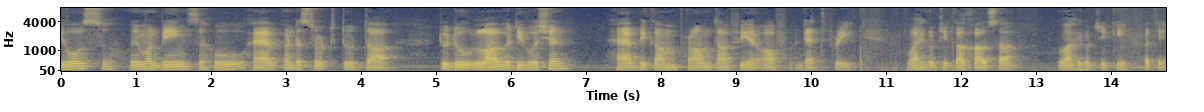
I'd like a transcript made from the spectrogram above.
those human beings who have understood to the to do love devotion have become from the fear of death free. ਵਾਹਿਗੁਰੂ ਜੀ ਕਾ ਖਾਲਸਾ ਵਾਹਿਗੁਰੂ ਜੀ ਕੀ ਫਤਿਹ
